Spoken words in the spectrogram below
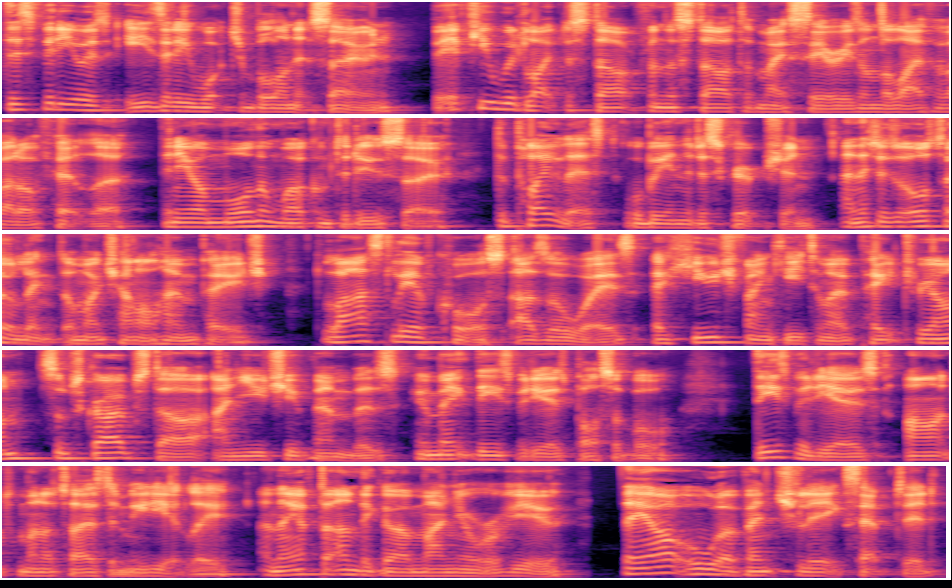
this video is easily watchable on its own, but if you would like to start from the start of my series on the life of Adolf Hitler, then you are more than welcome to do so. The playlist will be in the description, and it is also linked on my channel homepage. Lastly, of course, as always, a huge thank you to my Patreon, Subscribestar, and YouTube members who make these videos possible. These videos aren't monetized immediately, and they have to undergo a manual review. They are all eventually accepted,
